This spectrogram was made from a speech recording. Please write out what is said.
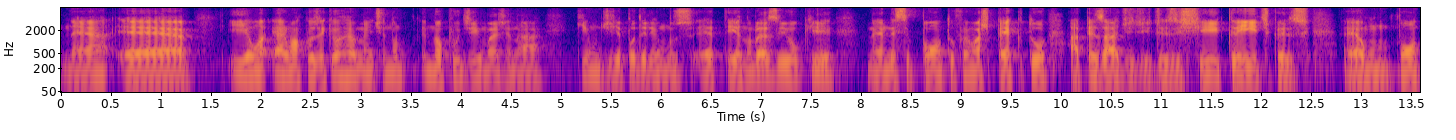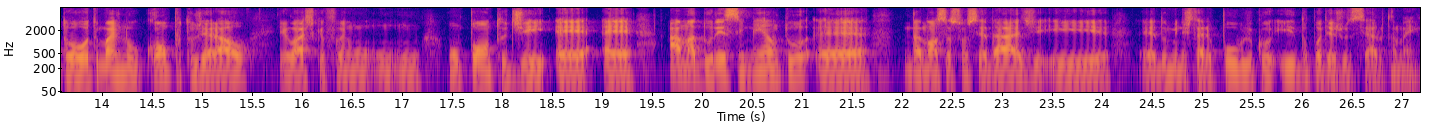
né? É, e eu, era uma coisa que eu realmente não, não podia imaginar que um dia poderíamos é, ter no Brasil, que né, nesse ponto foi um aspecto, apesar de, de existir críticas, é, um ponto ou outro, mas no cômputo geral, eu acho que foi um, um, um ponto de é, é, amadurecimento é, da nossa sociedade e é, do Ministério Público e do Poder Judiciário também.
